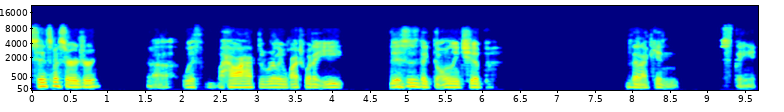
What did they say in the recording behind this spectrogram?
since my surgery, uh, with how I have to really watch what I eat, this is like the only chip that I can stand.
